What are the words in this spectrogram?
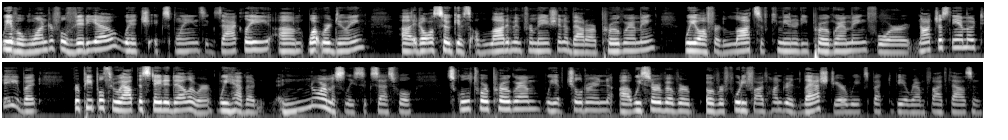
We have a wonderful video which explains exactly um, what we're doing. Uh, it also gives a lot of information about our programming. We offer lots of community programming for not just the MOT, but for people throughout the state of Delaware. We have an enormously successful school tour program. We have children. Uh, we serve over over 4,500 last year. We expect to be around 5,000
